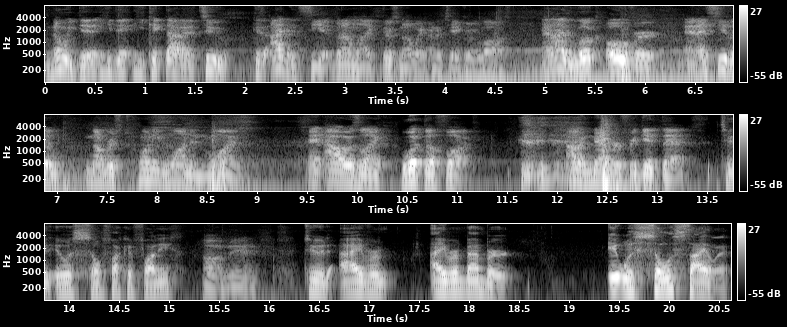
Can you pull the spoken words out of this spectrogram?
no, he didn't. He didn't. He kicked out at two because I didn't see it. But I'm like, there's no way Undertaker lost. And I look over and I see the numbers 21 and one, and I was like, what the fuck? I would never forget that. Dude, it was so fucking funny. Oh man. Dude, I re- I remember it was so silent.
